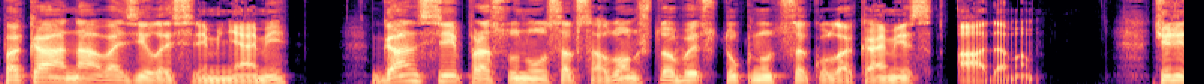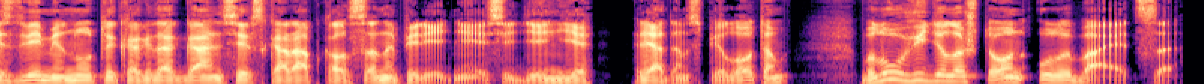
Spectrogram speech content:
Пока она возилась с ремнями, Ганси просунулся в салон, чтобы стукнуться кулаками с Адамом. Через две минуты, когда Ганси вскарабкался на переднее сиденье рядом с пилотом, Блу увидела, что он улыбается,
